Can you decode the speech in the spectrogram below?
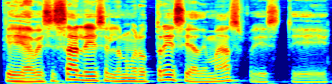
que a veces sale, es en la número 13 además, este,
